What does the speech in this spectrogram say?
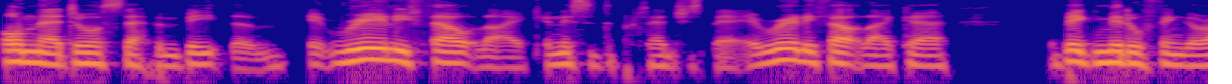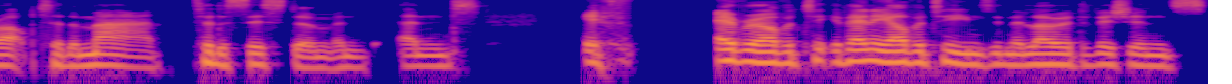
on their doorstep and beat them, it really felt like, and this is the pretentious bit, it really felt like a, a big middle finger up to the man, to the system. And and if every other if any other teams in the lower divisions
